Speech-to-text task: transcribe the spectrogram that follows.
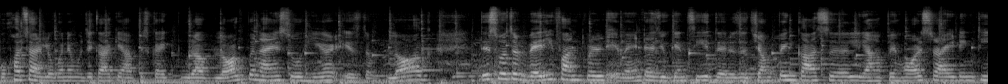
बहुत सारे लोगों ने मुझे कहा कि आप इसका एक पूरा ब्लॉग बनाएँ। So here is the blog this was a very fun filled event as you can see there is a jumping castle यहाँ पे हॉर्स राइडिंग थी।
